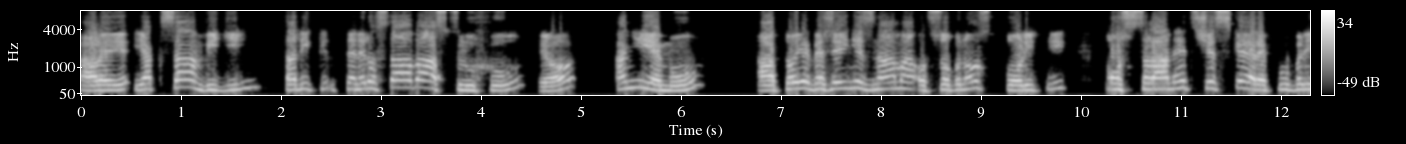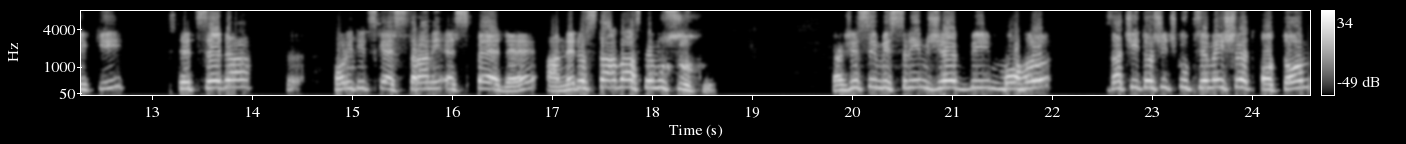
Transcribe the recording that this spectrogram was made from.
ale jak sám vidí, tady se nedostává sluchu, jo, ani jemu, a to je veřejně známá osobnost, politik, poslanec České republiky, předseda politické strany SPD a nedostává se mu sluchu. Takže si myslím, že by mohl začít trošičku přemýšlet o tom,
